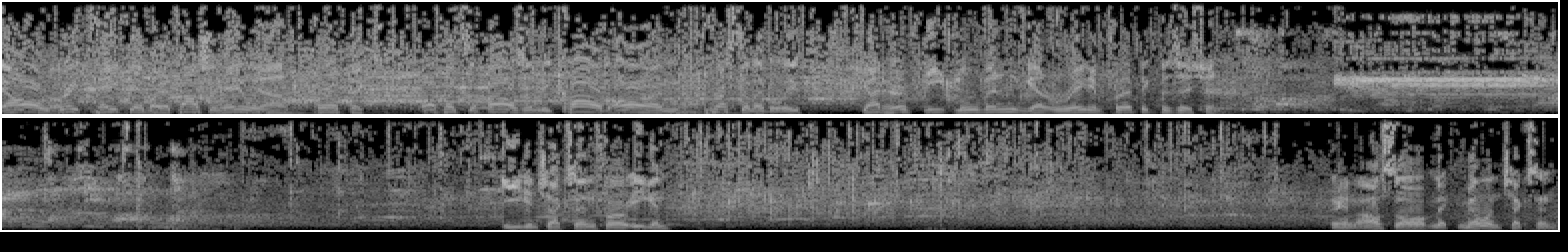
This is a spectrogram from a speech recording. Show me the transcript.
Oh, oh, great take there by Natasha Haley. Yeah, perfect. Offensive foul is going to be called on Preston, I believe. Got her feet moving, got right in perfect position. Egan checks in for Egan. And also McMillan checks in.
